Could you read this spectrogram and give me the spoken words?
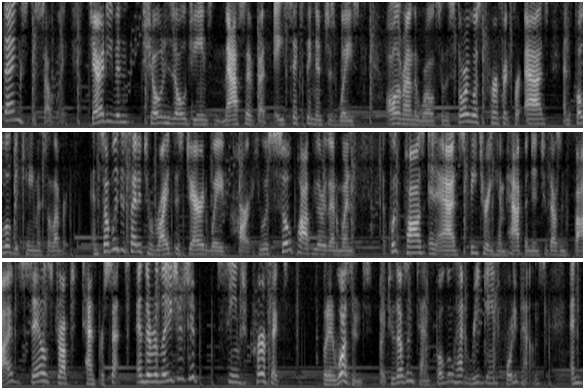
thanks to Subway. Jared even showed his old jeans massive at a 16 inches waist all around the world, so the story was perfect for ads, and Fogle became a celebrity. And Subway decided to ride this Jared wave hard. He was so popular that when A quick pause in ads featuring him happened in 2005, sales dropped 10%, and the relationship seemed perfect but it wasn't. By 2010, Fogle had regained 40 pounds, and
